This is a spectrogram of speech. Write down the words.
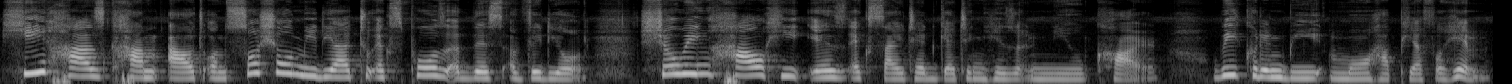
He has come out on social media to expose this video, showing how he is excited getting his new car. We couldn't be more happier for him.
